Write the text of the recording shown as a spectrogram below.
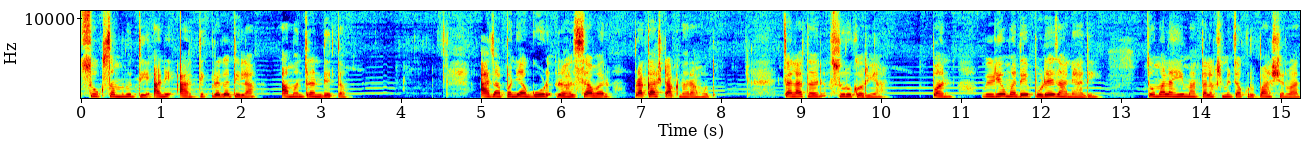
सुख समृद्धी आणि आर्थिक प्रगतीला आमंत्रण देतं. आज आपण या गूढ रहस्यावर प्रकाश टाकणार आहोत. चला तर सुरू करूया. पण व्हिडिओमध्ये पुढे जाण्याआधी तुम्हालाही माता लक्ष्मीचा कृपा आशीर्वाद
